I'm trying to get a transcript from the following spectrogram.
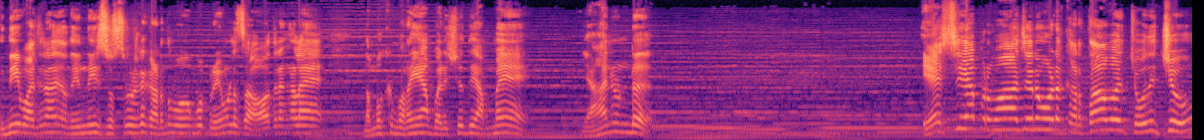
ഇന്ന് ഈ വചന ഇന്ന് ഈ ശുശ്രൂഷ കടന്നു പോകുമ്പോൾ പ്രിയമുള്ള സഹോദരങ്ങളെ നമുക്ക് പറയാം പരിശുദ്ധി അമ്മേ ഞാനുണ്ട്. ഏഷ്യ പ്രവാചനോട് കർത്താവ് ചോദിച്ചു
